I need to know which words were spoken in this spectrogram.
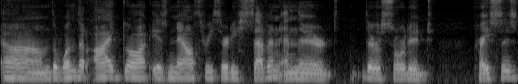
Um, the one that I got is now 337 and they're they're assorted prices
